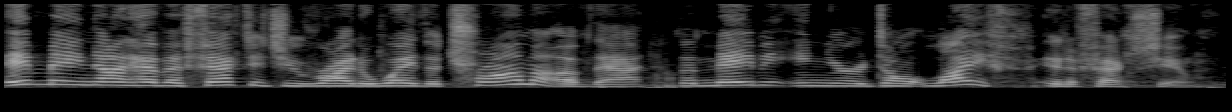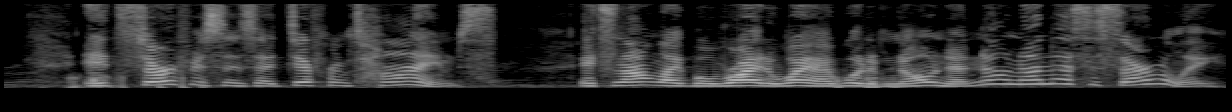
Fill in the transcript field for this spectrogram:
it may not have affected you right away the trauma of that but maybe in your adult life it affects you it surfaces at different times. It's not like, well, right away I would have known that. No, not necessarily.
